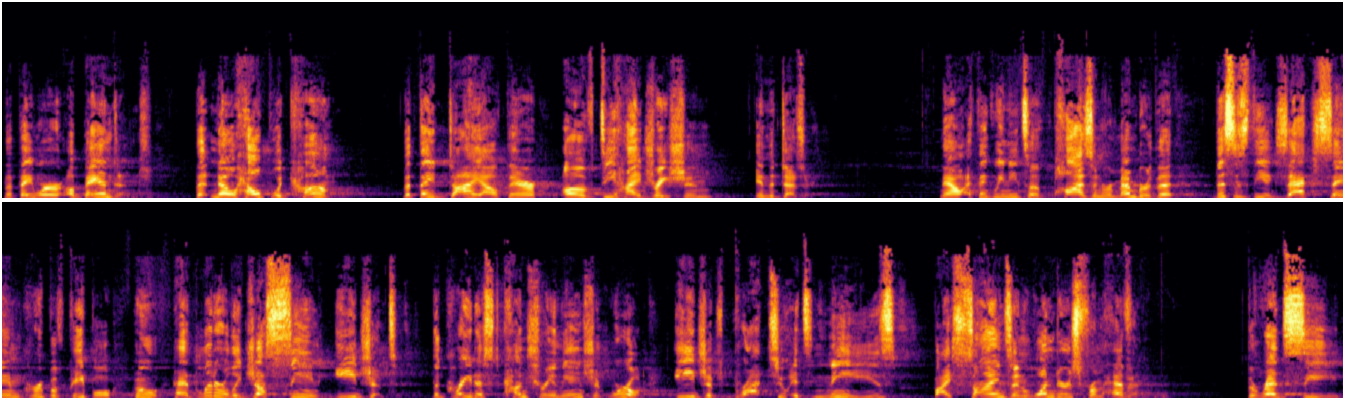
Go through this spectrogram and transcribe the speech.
that they were abandoned, that no help would come, that they'd die out there of dehydration in the desert. Now, I think we need to pause and remember that this is the exact same group of people who had literally just seen Egypt, the greatest country in the ancient world, Egypt brought to its knees by signs and wonders from heaven. The Red Sea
